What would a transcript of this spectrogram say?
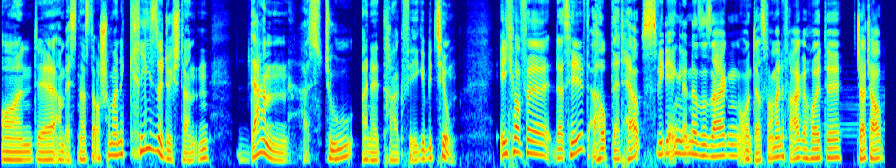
und äh, am besten hast du auch schon mal eine Krise durchstanden. Dann hast du eine tragfähige Beziehung. Ich hoffe, das hilft. I hope that helps, wie die Engländer so sagen. Und das war meine Frage heute. Ciao, ciao.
